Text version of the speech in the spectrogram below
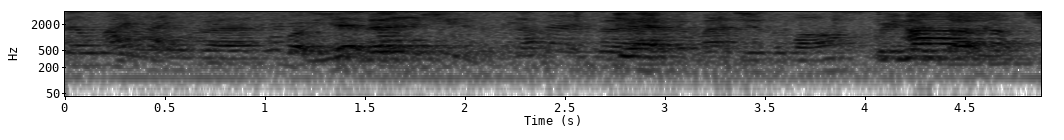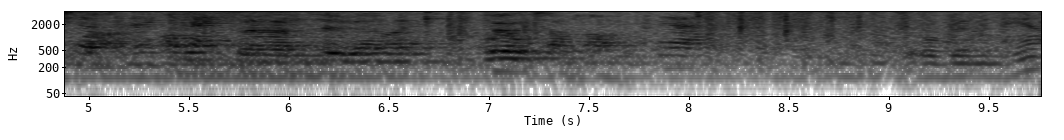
filming or uh, Well, yeah, photo shoots and stuff? Uh, Yeah. It matches the mask. We Oh, know gotcha. Okay. It's um, to um, like Will sometime. Yeah. Little room in here.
